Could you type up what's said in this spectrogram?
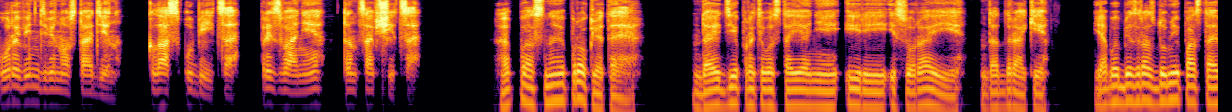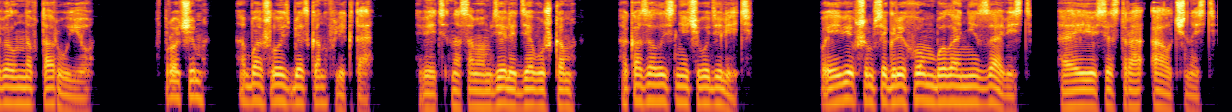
Уровень 91. Класс убийца. Призвание танцовщица. Опасная проклятая. Дойди противостояние Ирии и Сураи до драки, я бы без раздумий поставил на вторую. Впрочем, обошлось без конфликта, ведь на самом деле девушкам оказалось нечего делить. Появившимся грехом была не зависть, а ее сестра алчность,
